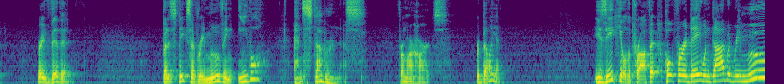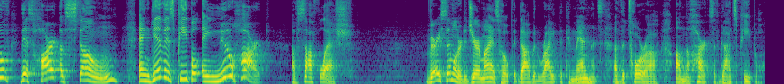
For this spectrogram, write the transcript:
Very vivid. But it speaks of removing evil and stubbornness from our hearts. Rebellion. Ezekiel, the prophet, hoped for a day when God would remove this heart of stone and give his people a new heart of soft flesh. Very similar to Jeremiah's hope that God would write the commandments of the Torah on the hearts of God's people.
